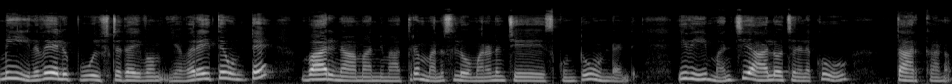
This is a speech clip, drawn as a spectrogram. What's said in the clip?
మీ ఇలవేలుపు ఇష్టదైవం ఎవరైతే ఉంటే వారి నామాన్ని మాత్రం మనసులో మననం చేసుకుంటూ ఉండండి. ఇవి మంచి ఆలోచనలకు తార్కాణం.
